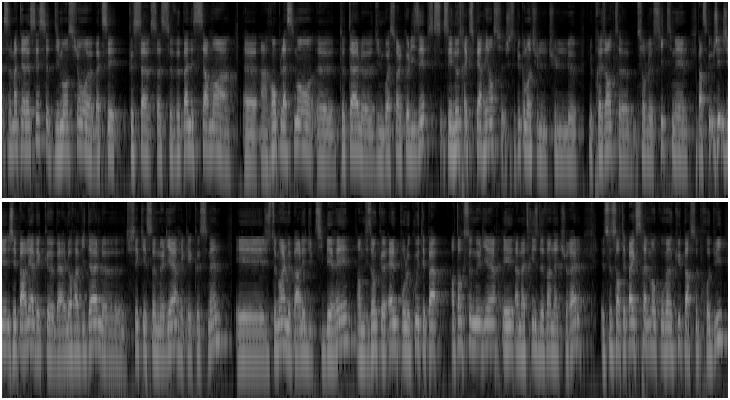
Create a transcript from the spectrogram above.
Ça m'intéressait cette dimension euh, bah, que, que ça ça se veut pas nécessairement un, euh, remplacement euh, total d'une boisson alcoolisée, parce que c'est une autre expérience. Je sais plus comment tu, le- présentes sur le site, mais parce que j'ai- parlé avec bah, Laura Vidal, tu sais, qui est sommelière, il y a quelques semaines, et justement, elle me parlait du petit béret en me disant que elle, pour le coup, était pas en tant que sommelière et amatrice de vin naturel, elle se sentait pas extrêmement convaincue par ce produit,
